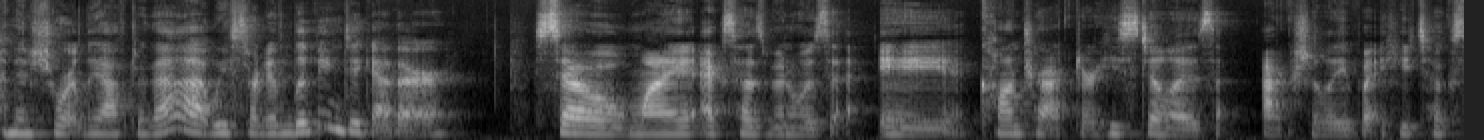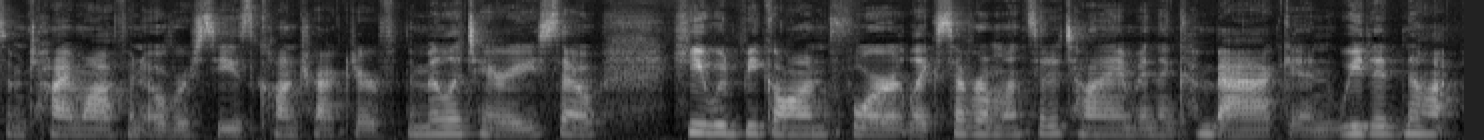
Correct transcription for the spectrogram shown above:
and then shortly after that, we started living together. So my ex-husband was a contractor. He still is actually, but he took some time off an overseas contractor for the military. So he would be gone for like several months at a time and then come back and we did not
